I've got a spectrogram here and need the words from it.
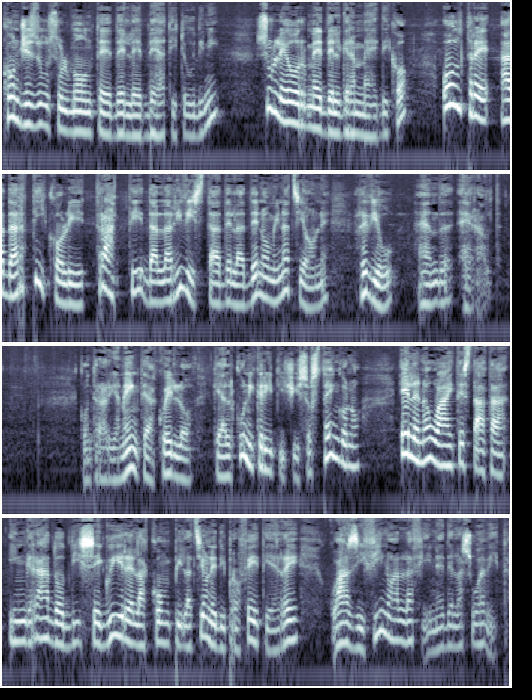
con Gesù sul monte delle beatitudini, sulle orme del Gran Medico, oltre ad articoli tratti dalla rivista della denominazione Review and Herald. Contrariamente a quello che alcuni critici sostengono, Elena White è stata in grado di seguire la compilazione di profeti e re quasi fino alla fine della sua vita.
